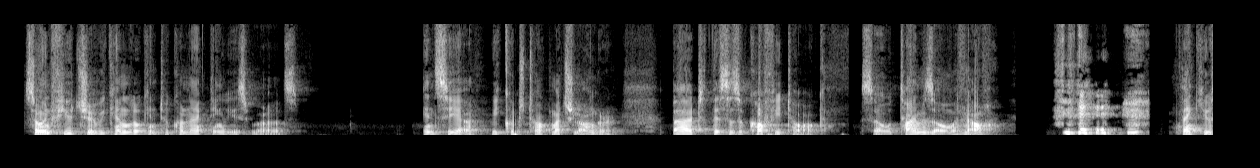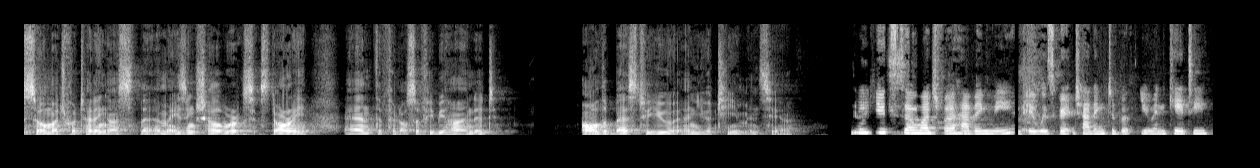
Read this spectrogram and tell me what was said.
So in future, we can look into connecting these worlds. Insiya, we could talk much longer, but this is a coffee talk, so time is over now. Thank you so much for telling us the amazing Shellworks story and the philosophy behind it. All the best to you and your team, Insiya. Thank you so much for having me. It was great chatting to both you and Katie.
